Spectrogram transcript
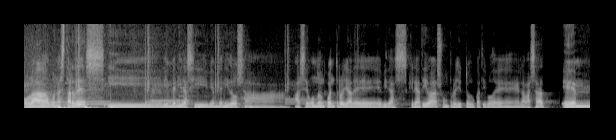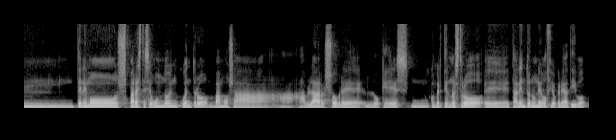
Hola, buenas tardes y bienvenidas y bienvenidos al segundo encuentro ya de Vidas Creativas, un proyecto educativo de la BASAT. Em, tenemos para este segundo encuentro, vamos a, hablar sobre lo que es mm, convertir nuestro eh, talento en un negocio creativo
